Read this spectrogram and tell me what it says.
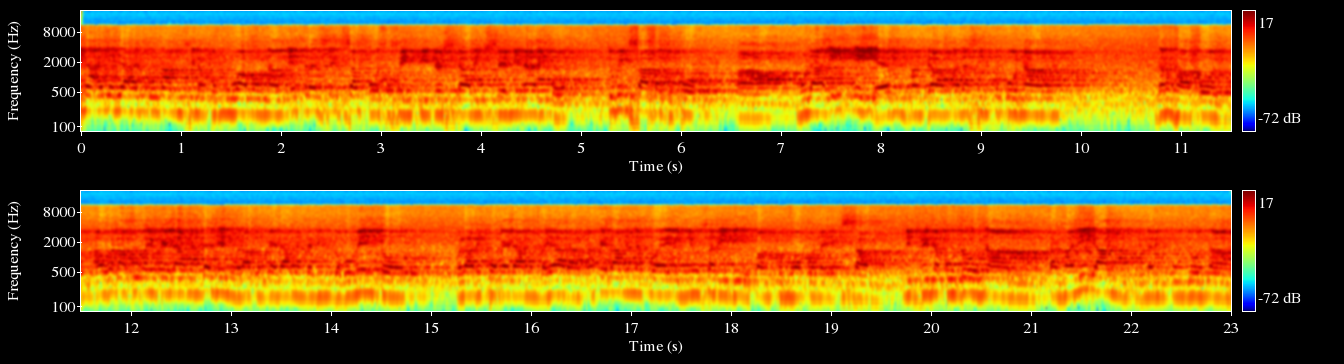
inaanyayahan po namin silang kumuha po ng entrance exam po sa St. Peter's College Seminary po tuwing Sabado po ah, mula 8 a.m. hanggang alas 5 po ng ng hapon. Ah, wala po kayong kailangan dalhin, wala po kailangan dalhin dokumento, wala rin po kailangan bayaran. Ang kailangan na po ay inyong sarili upang kumuha po ng exam. Libre na po doon ang tanghalian, libre na rin po doon ang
